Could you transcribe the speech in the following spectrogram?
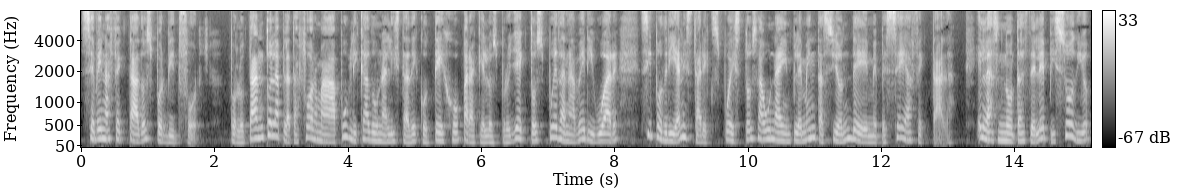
se ven afectados por Bitforge. Por lo tanto, la plataforma ha publicado una lista de cotejo para que los proyectos puedan averiguar si podrían estar expuestos a una implementación de MPC afectada. En las notas del episodio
